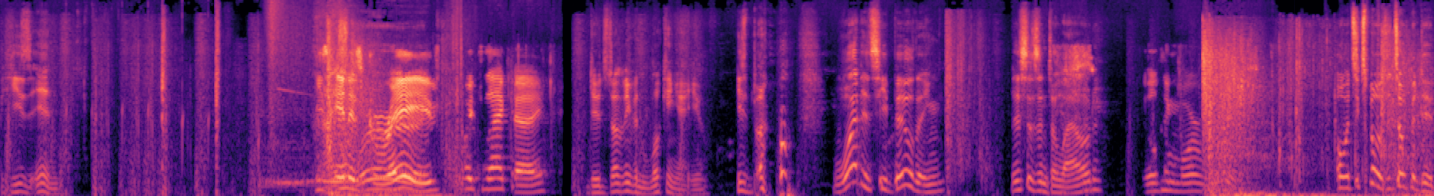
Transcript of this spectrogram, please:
he's in. He's Nice in his work. grave. Like that guy. Dude's not even looking at you. He's what is he building? This isn't allowed. Building more wheels. Oh, it's exposed. It's open, dude.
